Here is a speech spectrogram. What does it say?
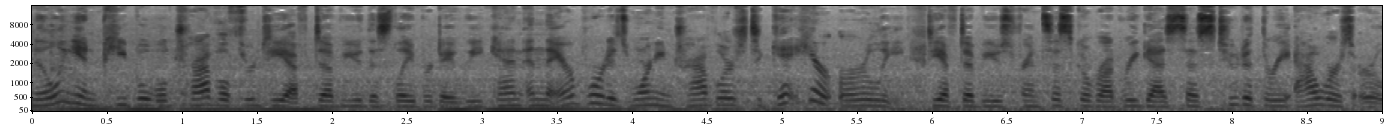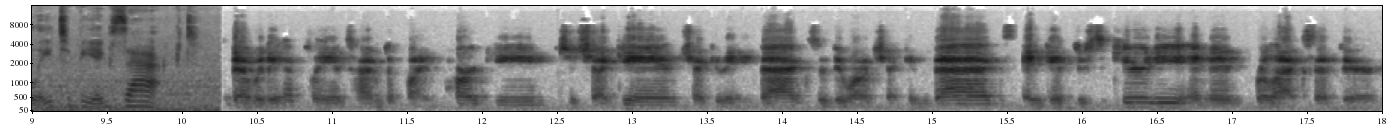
million people will travel through DFW this Labor Day weekend, and the airport is warning travelers to get here early. DFW's Francisco Rodriguez says two to three hours early to be exact. That way they have plenty of time to find parking, to check in, check in any bags if they want to check in bags, and get through security and then relax at their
